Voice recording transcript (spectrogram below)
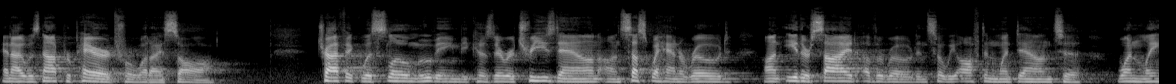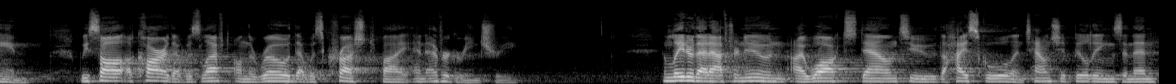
and I was not prepared for what I saw. Traffic was slow moving because there were trees down on Susquehanna Road on either side of the road, and so we often went down to one lane. We saw a car that was left on the road that was crushed by an evergreen tree. And later that afternoon, I walked down to the high school and township buildings and then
